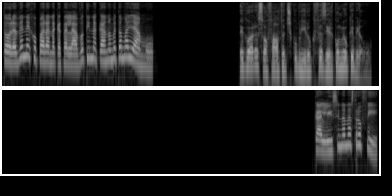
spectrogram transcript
Τώρα δεν έχω παρά να καταλάβω τι να κάνω με τα μαλλιά μου. Agora só falta descobrir o que fazer com meu cabelo. Καλή συναναστροφή!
